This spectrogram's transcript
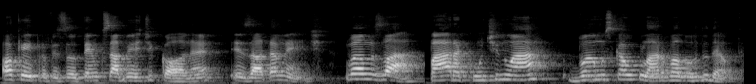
Ok, professor, tenho que saber de cor, né? Exatamente. Vamos lá. Para continuar, vamos calcular o valor do delta.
